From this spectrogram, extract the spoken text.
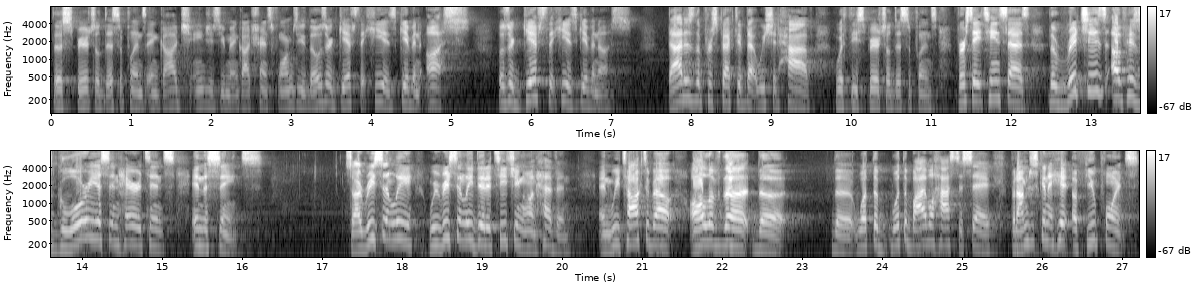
those spiritual disciplines and God changes you, man. God transforms you. Those are gifts that He has given us. Those are gifts that He has given us. That is the perspective that we should have with these spiritual disciplines. Verse 18 says, The riches of His glorious inheritance in the saints. So I recently, we recently did a teaching on heaven, and we talked about all of the, the, the, what, the what the Bible has to say, but I'm just going to hit a few points.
